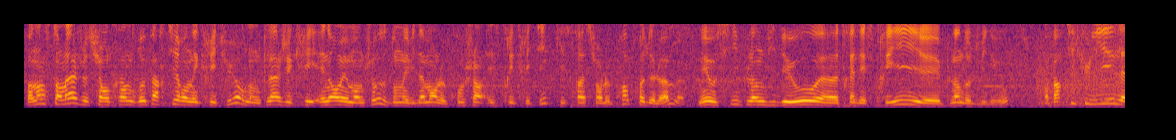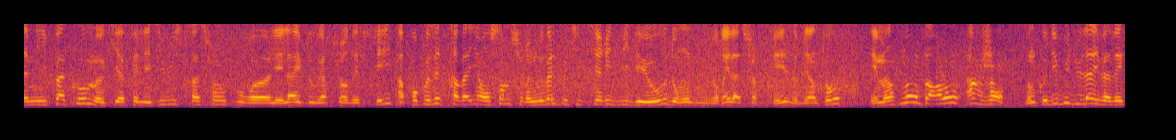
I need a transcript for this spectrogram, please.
Pendant ce temps-là, je suis en train de repartir en écriture, donc là j'écris énormément de choses, dont évidemment le prochain Esprit Critique qui sera sur le propre de l'homme, mais aussi plein de vidéos euh, traits d'esprit et plein d'autres vidéos. En particulier, l'ami Pacom, qui a fait les illustrations pour euh, les lives d'ouverture d'esprit, a proposé de travailler ensemble sur une nouvelle petite série de vidéos dont vous aurez la surprise bientôt. Et maintenant, parlons argent. Donc au début du live avec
